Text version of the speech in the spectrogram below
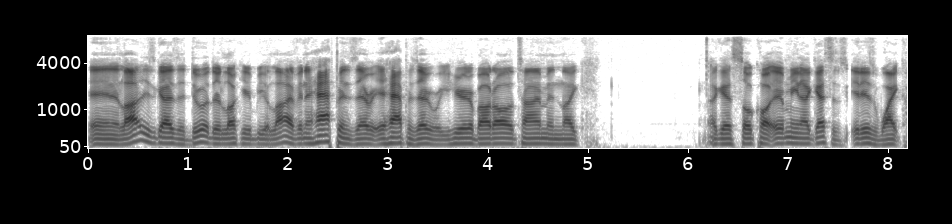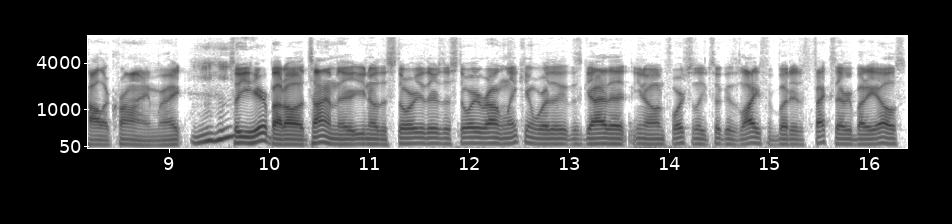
And a lot of these guys that do it, they're lucky to be alive. And it happens every. It happens everywhere. You hear it about all the time. And like, I guess so called. I mean, I guess it's, it is white collar crime, right? Mm-hmm. So you hear about it all the time. There, you know, the story. There's a story around Lincoln where the, this guy that you know unfortunately took his life, but it affects everybody else.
